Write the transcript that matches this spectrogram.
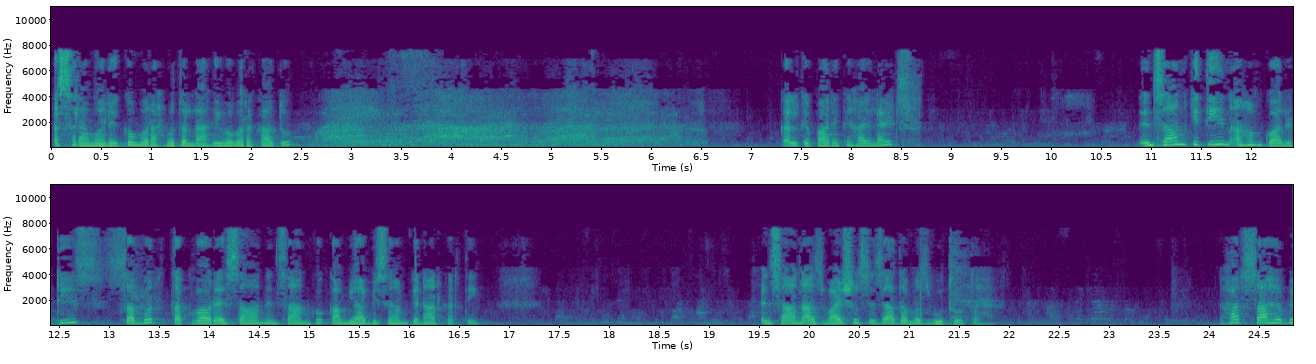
السلام علیکم و رحمۃ اللہ وبرکاتہ۔ کل کے پارے کے ہائی لائٹس انسان کی تین اہم کوالٹیز صبر، تقوی اور احسان انسان کو کامیابی سے ہمکنار کرتی۔ انسان آزمائشوں سے زیادہ مضبوط ہوتا ہے۔ ہر صاحب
